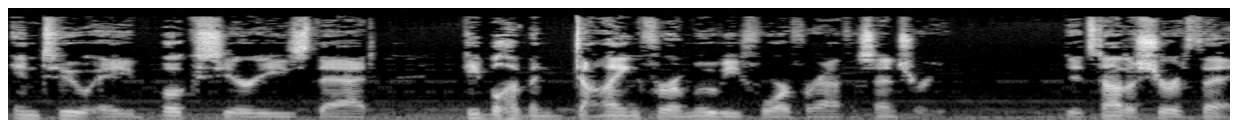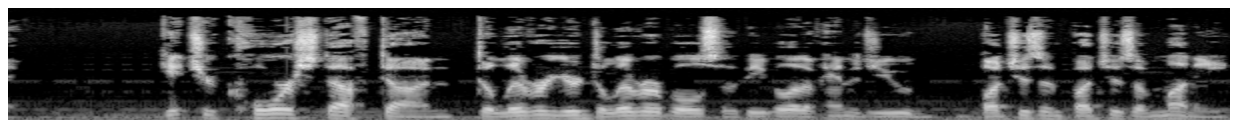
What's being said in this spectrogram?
into a book series that people have been dying for a movie for for half a century. It's not a sure thing. Get your core stuff done, deliver your deliverables to the people that have handed you bunches and bunches of money,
